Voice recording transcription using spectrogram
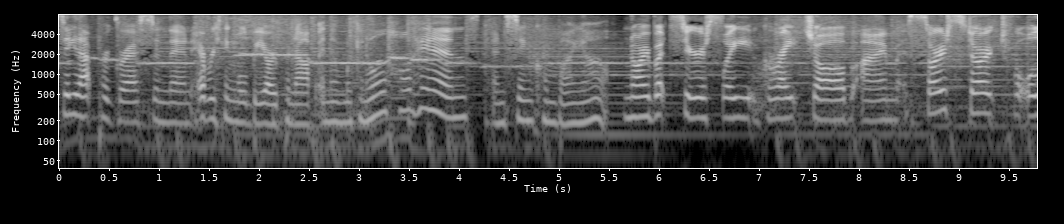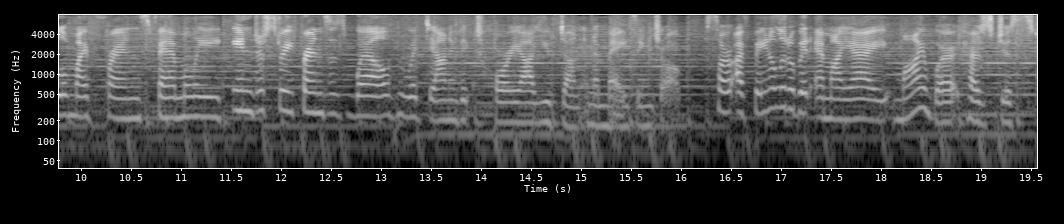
see that progress, and then everything will be open up, and then we can all hold hands and sing Kumbaya. No, but seriously, great job. I'm so stoked for all of my friends, family, industry friends as well who are down in Victoria. You've done an amazing job. So I've been a little bit MIA. My work has just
